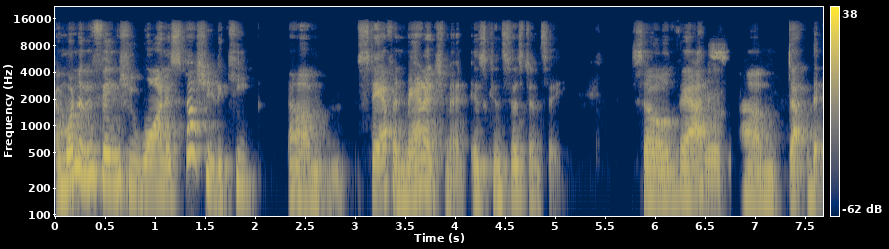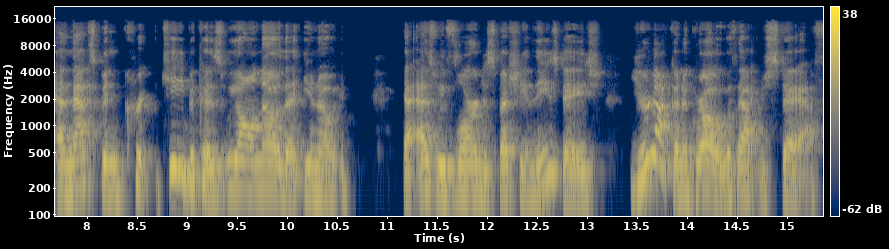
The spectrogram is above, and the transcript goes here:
And one of the things you want, especially to keep um, staff and management, is consistency. So that's um, that, and that's been key because we all know that you know as we've learned, especially in these days, you're not going to grow without your staff,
